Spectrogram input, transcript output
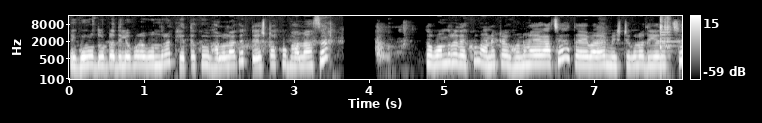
এই গুঁড়ো দুধটা দিলে পরে বন্ধুরা খেতে খুব ভালো লাগে, টেস্টটা খুব ভালো আসে। তো বন্ধুরা দেখুন অনেকটা ঘন হয়ে গেছে তো এবার আমি মিষ্টিগুলো দিয়ে দিচ্ছি।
